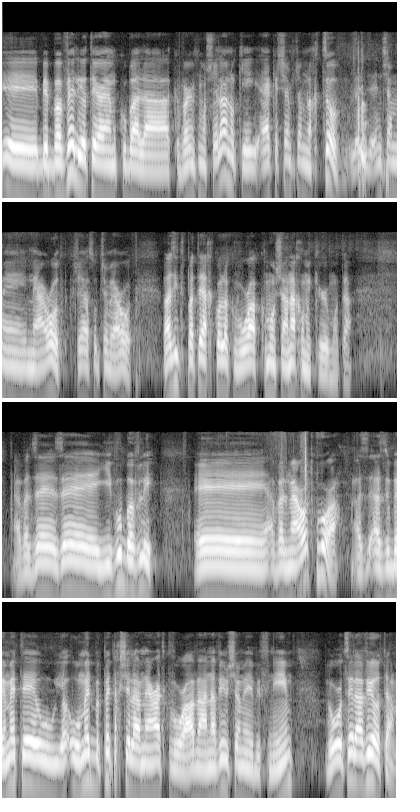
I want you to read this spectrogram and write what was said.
אה, בבבל יותר היה מקובל הקברים כמו שלנו, כי היה קשה שם לחצוב, אין שם אה, מערות, קשה לעשות שם מערות. ואז התפתח כל הקבורה כמו שאנחנו מכירים אותה. אבל זה, זה ייבוא בבלי. אה, אבל מערות קבורה, אז, אז באמת, הוא, הוא עומד בפתח של המערת קבורה והענבים שם בפנים והוא רוצה להביא אותם.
